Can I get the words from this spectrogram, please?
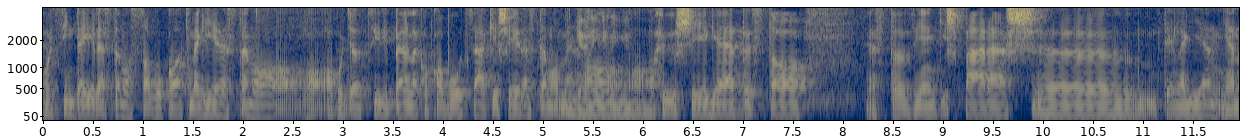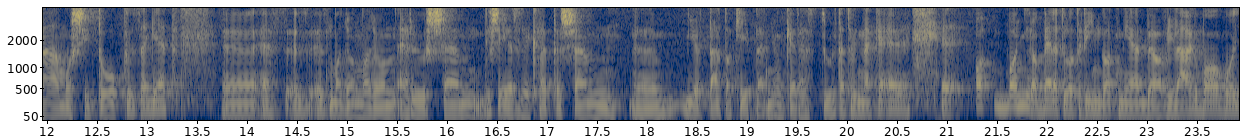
hogy szinte éreztem a szagokat, meg éreztem, a, a, ahogy a ciripelnek a kabócák, és éreztem a, igen, a, igen, igen. a hőséget, ezt a, ezt az ilyen kis párás, tényleg ilyen, ilyen álmosító közeget, ez, ez, ez nagyon-nagyon erősen és érzékletesen jött át a képernyőn keresztül. Tehát, hogy nekem e, e, annyira bele tudott ringatni ebbe a világba, hogy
